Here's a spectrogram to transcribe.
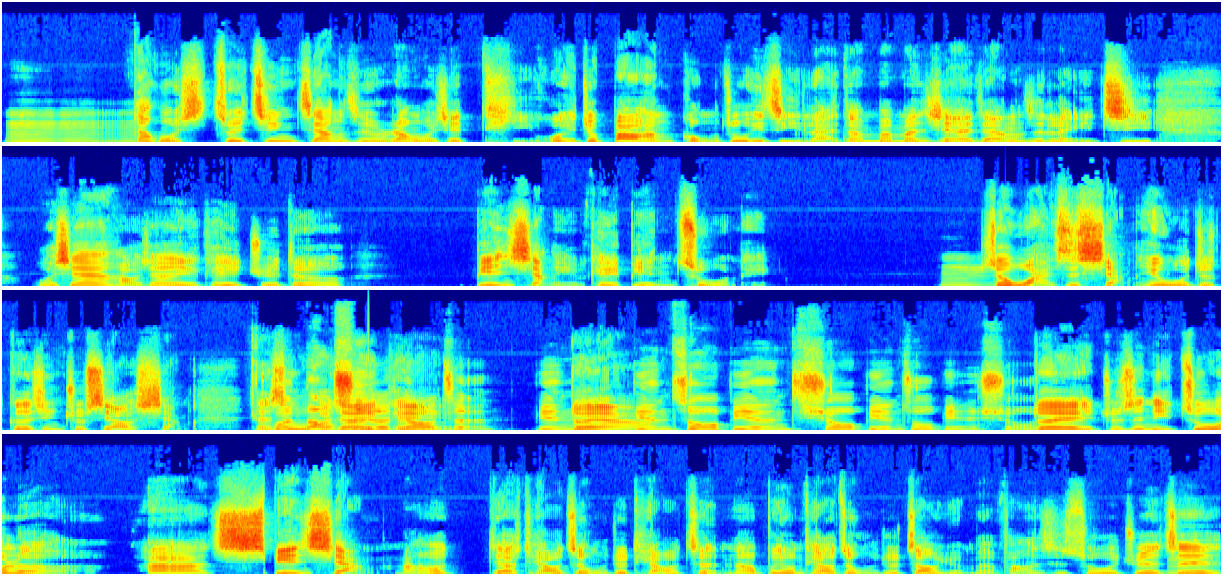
嗯嗯。但我最近这样子有让我一些体会，就包含工作一直以来，但慢慢现在这样子累积，我现在好像也可以觉得边想也可以边做呢。嗯，所以我还是想，因为我就个性就是要想，但是我好像也可以，边对啊，边做边修，边做边修。对，就是你做了啊，边想，然后要调整我就调整，然后不用调整我就照原本方式做。我觉得这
